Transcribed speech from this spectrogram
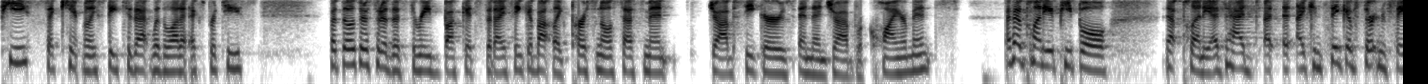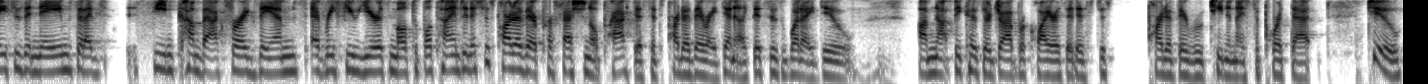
piece. I can't really speak to that with a lot of expertise but those are sort of the three buckets that i think about like personal assessment job seekers and then job requirements. I've had plenty of people not plenty. I've had, I, I, can think of certain faces and names that I've seen come back for exams every few years, multiple times. And it's just part of their professional practice. It's part of their identity. Like, this is what I do. Mm-hmm. Um, not because their job requires it. It's just part of their routine. And I support that too.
